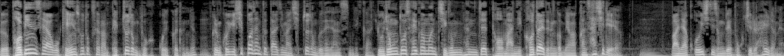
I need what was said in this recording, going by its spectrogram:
그 법인세하고 개인소득세로 한 100조 정도 걷고 있거든요. 그럼 거기 10% 따지면 한 10조 정도 되지 않습니까? 요 정도 세금은 지금 현재 더 많이 걷어야 되는 건 명확한 사실이에요. 만약 OECD 정도의 복지를 하려면.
